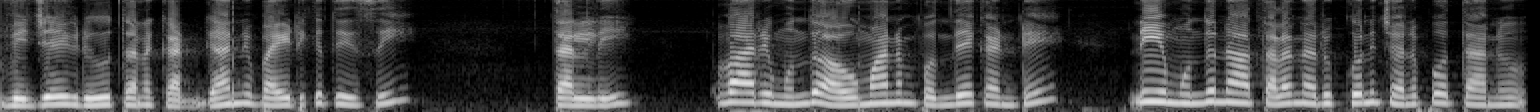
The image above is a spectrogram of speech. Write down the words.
విజయుడు తన ఖడ్గాన్ని బయటికి తీసి తల్లి వారి ముందు అవమానం పొందే కంటే నీ ముందు నా తల నరుక్కొని చనిపోతాను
